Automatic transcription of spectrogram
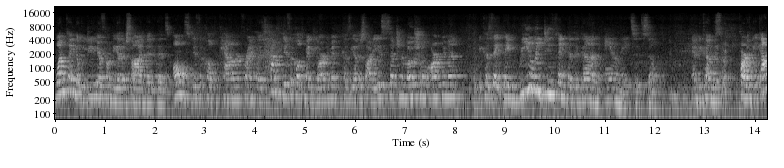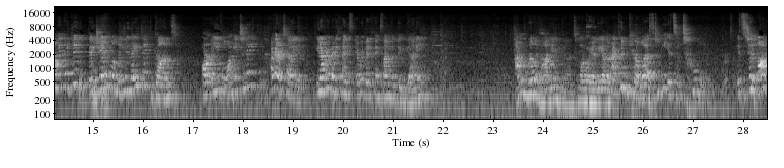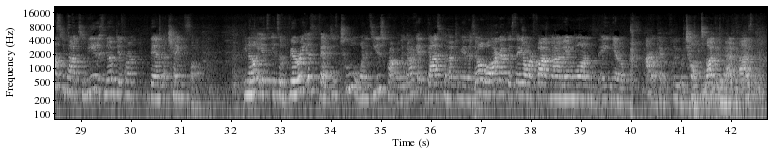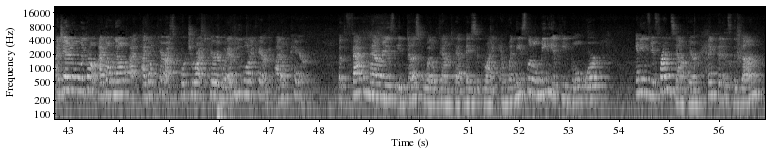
One thing that we do hear from the other side that, that's almost difficult to counter, frankly, it's kind of difficult to make the argument because the other side is such an emotional argument, because they, they really do think that the gun animates itself and becomes part of the, I mean, they do, they mm-hmm. genuinely do, they think guns are evil. I mean, to me, I gotta tell you, you know, everybody thinks, everybody thinks I'm the big gunny. I'm really not into guns, one way or the other. I couldn't care less. To me, it's a tool. It's to, honest to God, to me, it is no different than a chainsaw. You know, it's, it's a very effective tool when it's used properly. But I get guys come up to me and they say, oh, well, I got this AR-59M1, a- you know. I don't have a clue what y'all are talking about, guys. I genuinely don't. I don't know. I, I don't care. I support your right to carry whatever you want to carry. I don't care. But the fact of the matter is, it does boil down to that basic right. And when these little media people or any of your friends out there think that it's the gun,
